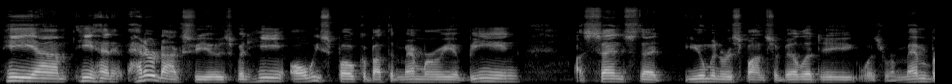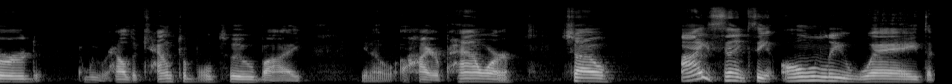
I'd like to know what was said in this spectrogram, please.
He, um, he had heterodox views, but he always spoke about the memory of being, a sense that human responsibility was remembered we were held accountable to by, you know, a higher power. So I think the only way the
